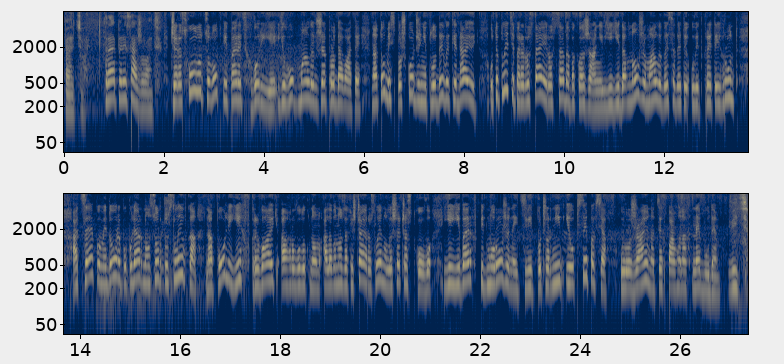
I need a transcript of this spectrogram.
перцю. Треба пересаджувати. Через холод солодкий перець хворіє. Його б мали вже продавати. Натомість пошкоджені плоди викидають. У теплиці переростає розсада баклажанів. Її давно вже мали висадити у відкритий ґрунт. А це помідори популярного сорту сливка. На полі їх вкривають агроволокном, але воно захищає рослину лише частково. Її верх підморожений, цвіт почорнів і обсипався. Урожаю на цих пагонах не буде. Дивіться,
